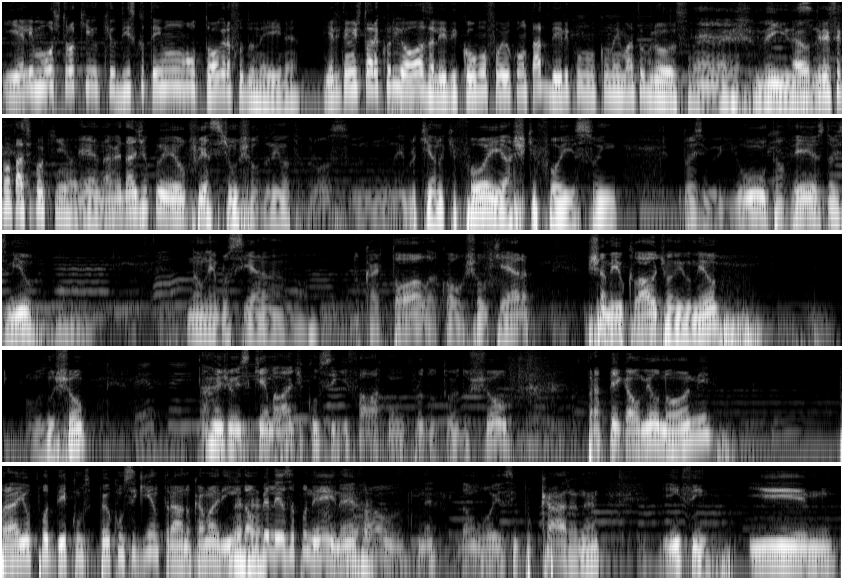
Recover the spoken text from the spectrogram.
E ele mostrou que, que o disco tem um autógrafo do Ney, né? E ele tem uma história curiosa ali de como foi o contato dele com, com o Ney Mato Grosso, né? né? É, bem isso. Eu queria que você contasse um pouquinho. É, né? na verdade eu, fui assistir um show do Ney Mato Grosso, não lembro que ano que foi, acho que foi isso em 2001, talvez, 2000. Não lembro se era no- do Cartola, qual o show que era. Chamei o Cláudio, um amigo meu. Fomos no show. Arranjei um esquema lá de conseguir falar com o produtor do show pra pegar o meu nome pra eu poder pra eu conseguir entrar no camarim e dar um Uhum. beleza pro Ney, né? Falar, um, né? Dar um oi assim pro cara, né? E, enfim. E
